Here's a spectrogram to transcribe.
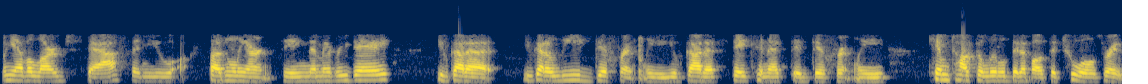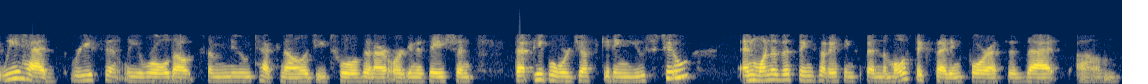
when you have a large staff and you suddenly aren't seeing them every day, you've got to you've got to lead differently. You've got to stay connected differently. Kim talked a little bit about the tools, right? We had recently rolled out some new technology tools in our organization that people were just getting used to. And one of the things that I think's been the most exciting for us is that um,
